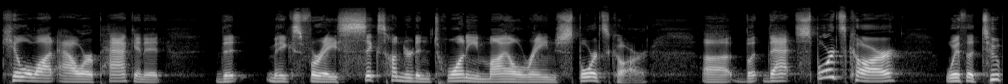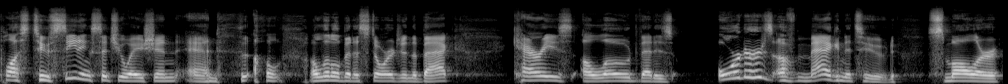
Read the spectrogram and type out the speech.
kilowatt hour pack in it that makes for a 620 mile range sports car. Uh, but that sports car with a two plus two seating situation and a, a little bit of storage in the back carries a load that is orders of magnitude smaller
